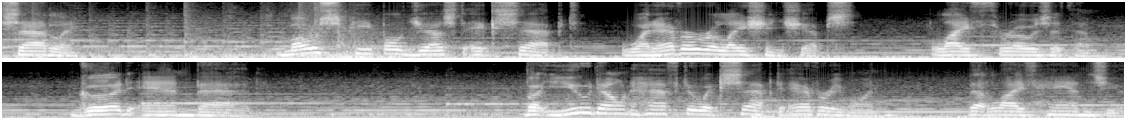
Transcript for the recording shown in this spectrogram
Sadly, most people just accept whatever relationships life throws at them, good and bad. But you don't have to accept everyone that life hands you.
